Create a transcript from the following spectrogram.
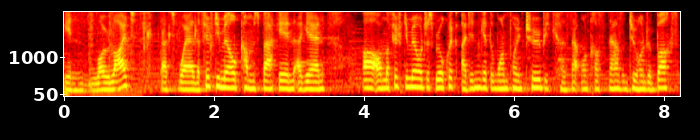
in low light. That's where the 50mm comes back in again uh, on the 50 mil, just real quick, I didn't get the 1.2 because that one cost 1,200 bucks.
